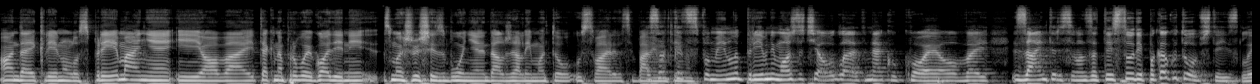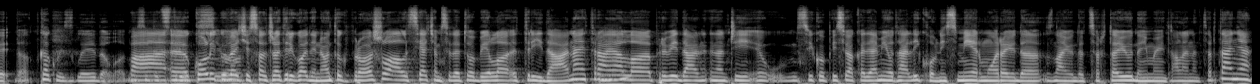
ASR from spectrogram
onda je krenulo spremanje i ovaj, tek na prvoj godini smo još više zbunjeni da li želimo to u stvari da se bavimo sad kad si spomenula prijemni, možda će ovo gledati neko ko je ovaj, zainteresovan za te studije. Pa kako to uopšte izgleda? Kako je izgledalo? Pa Mislim, koliko već je sad četiri godine od tog prošlo, ali sjećam se da je to bilo tri dana je trajalo. Mm -hmm. Prvi dan, znači svi koji upisuju akademiju, taj likovni smjer moraju da znaju da crtaju, da imaju talent crtanja.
